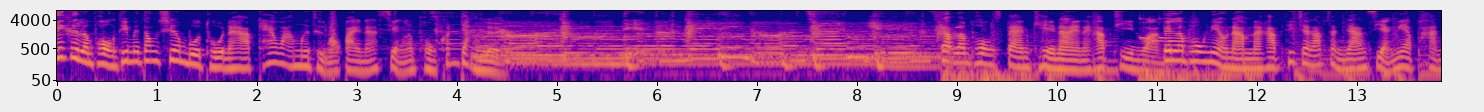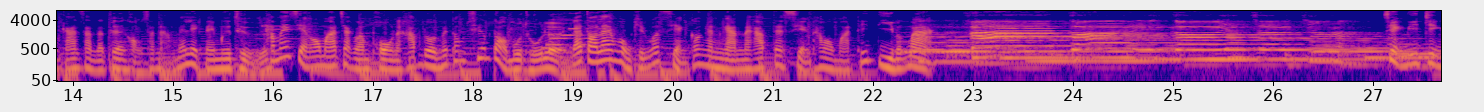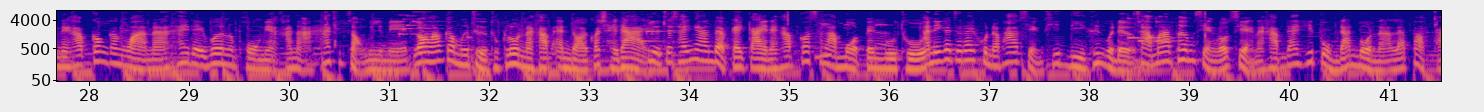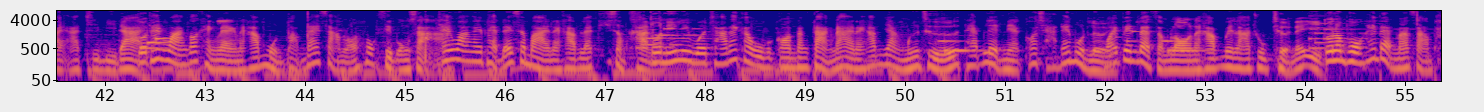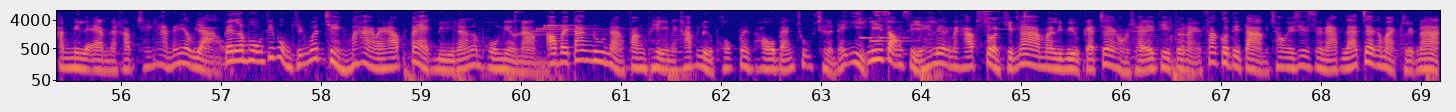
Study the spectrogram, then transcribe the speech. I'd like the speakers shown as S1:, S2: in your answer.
S1: นี่คือลำโพงที่ไม่ต้องเชื่อมบลูทูธนะครับ แค่วางมือถือลงไปนะ เสียงลำโพงก็ดังเลย กับลำโพง Stand K9 นะครับ Teen One เป็นลำโพงเหนี่ยวนำนะครับ ที่จะรับสัญญาณเสียงเนี่ยผ่านการสั่นสะเทือนของสนามแม่เหล็กในมือถือทำให้เสียงออกมาจากลำโพงนะครับ โดยไม่ต้องเชื่อมต่อบลูทูธเลย และตอนแรกผมคิดว่าเสียงก็งันๆนะครับ แต่เสียงทำออกมาได้ดีมากๆ เสียงดีจริงนะครับ กล้องกังวานนะ ให้ไดเวอร์ลำโพงเนี่ยขนาด 52มิลลิเมตรรองรับกับมือถือทุกรุ่นนะครับ Android ก็ใช้ได้ หรือจะใช้งานแบบไกลๆนะครับ ก็สลับโหมดเป็นบลูทูธอันนี้ก็จะได้คุณภาพเสียงที่ดีขึ้นกว่าเดิม สามารถเพิ่มเสียงลดเสียงนะครับ ได้ที่ปุ่มด้านบนนะ และปรับไฟ RGB ได้ ตัวแท่นวางก็แข็งแรงนะครับ หมุนปรับได้ 360 องศา ใช้วาง iPad ได้สบายนะครับ และที่สำคัญ ตัวนี้รีเวิร์ชาร์จให้กับอุปกรณ์ต่างๆ ได้นะครับ อย่างมือถือแท็บเล็ตเนี่ยก็ชาร์จได้หมดเลย ไว้เป็นแบตสำรองนะครับ เวลาฉุกเฉินได้อีก ตัวลำโพงให้แบตมา 3,000มิลลิแอมนะครับ ใช้งานได้ยาวเป็นลำโพงที่ผมคิดว่าเจ๋งมากนะครับ แปลกดีนะลำโพงเหนียวนำเอาไปตั้งดูหนังฟังเพลงนะครับ หรือพกเป็น power bank ฉุกเฉินได้อีก มี 2 สีให้เลือกนะครับ ส่วนคลิปหน้ามารีวิวแกจเจตของใช้ไอทีตัวไหน ฝากกดติดตามช่อง Easy Snap และเจอกันใหม่คลิปหน้า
